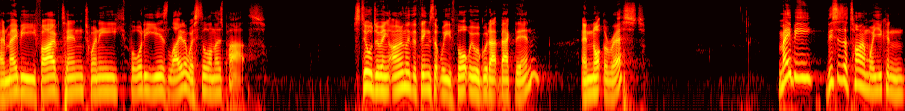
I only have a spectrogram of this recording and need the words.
And maybe 5 10 20 40 years later we're still on those paths. Still doing only the things that we thought we were good at back then and not the rest. Maybe this is a time where you can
